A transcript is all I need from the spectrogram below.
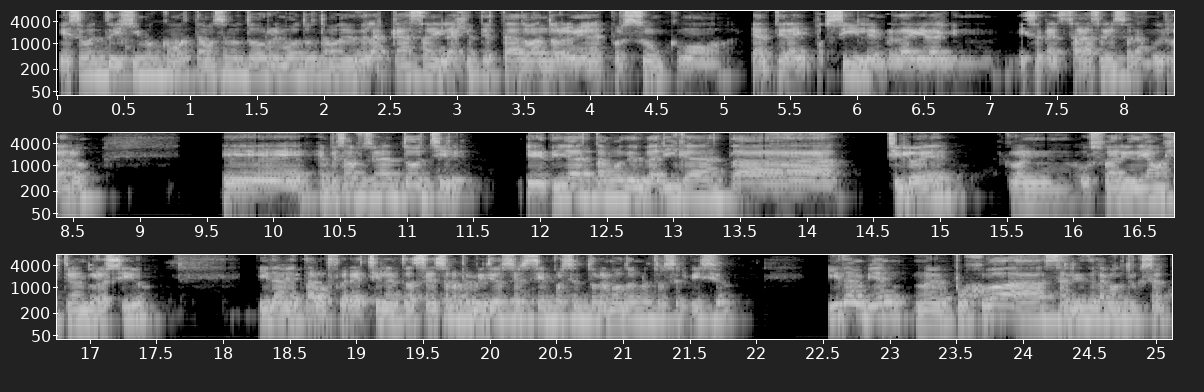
En ese momento dijimos, como estamos haciendo todo remoto, estamos desde las casas y la gente estaba tomando reuniones por Zoom, como que antes era imposible, en verdad, que era alguien ni se pensaba hacer eso, era muy raro. Eh, empezamos a funcionar en todo Chile. Y hoy día estamos desde Arica hasta Chiloé, con usuarios, digamos, gestionando residuos. Y también estamos fuera de Chile, entonces eso nos permitió ser 100% remoto en nuestro servicio. Y también nos empujó a salir de la construcción.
